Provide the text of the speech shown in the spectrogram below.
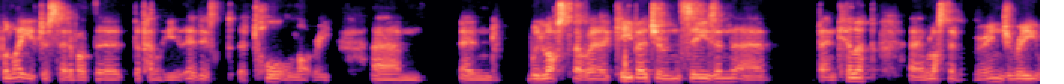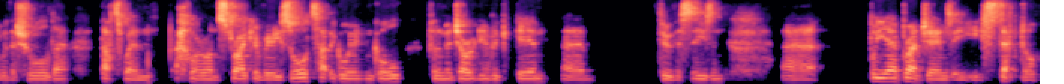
But like you've just said about the the penalty, it is a total lottery, um, and we lost our keeper during the season. Uh, ben Killip. Uh, we lost him injury with a shoulder. That's when our on striker Resorts had to go in goal for the majority of the game um, through the season. Uh, but yeah, Brad James, he, he, stepped up.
